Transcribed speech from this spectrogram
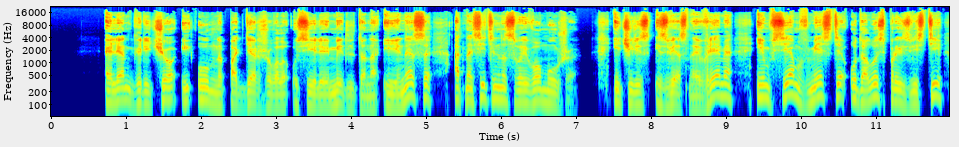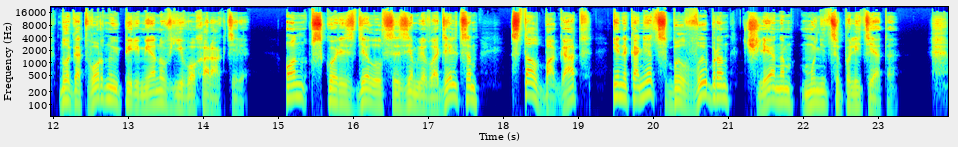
Элен горячо и умно поддерживала усилия Мидлтона и Инессы относительно своего мужа, и через известное время им всем вместе удалось произвести благотворную перемену в его характере. Он вскоре сделался землевладельцем, стал богат и, наконец, был выбран членом муниципалитета.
